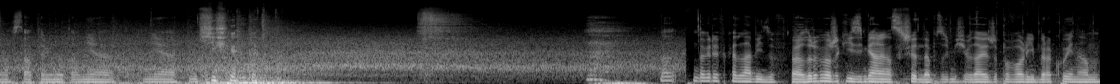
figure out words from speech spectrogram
Nie, ostatnia minuta, nie, nie, nie. No, dogrywka dla widzów. Dobra, zróbmy może jakieś zmiany na skrzydle, bo coś mi się wydaje, że powoli brakuje nam,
